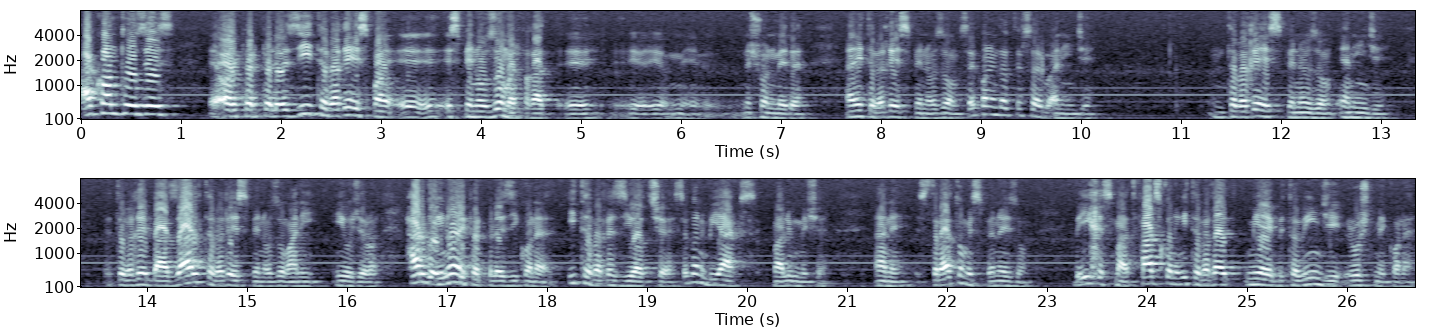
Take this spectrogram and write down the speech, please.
acanthosis هایپرپلزی طبقه spinosum فقط نشون میده. یعنی طبقه spinosum. سی کنیم دکتر صاحب اینجا طبقه spinosum اینجا طبقه basal طبقه spinosum یعنی ای حجرات هرگاه اینا هایپرپلزی کنه این طبقه زیاد شه. سی کنیم به عکس معلوم میشه. یعنی stratum spinosum. به این قسمت فرض کنید این طبقه میای به اینجی رشد می‌کنه.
